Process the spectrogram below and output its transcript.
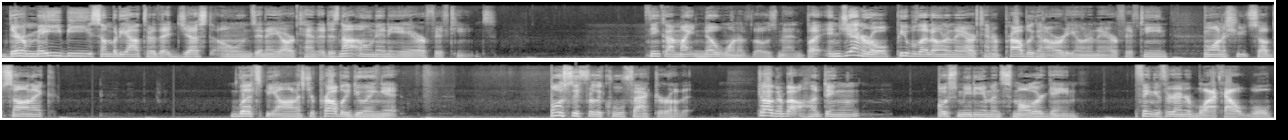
There may be somebody out there that just owns an AR 10 that does not own any AR 15s. Think I might know one of those men, but in general, people that own an AR 10 are probably going to already own an AR 15. You want to shoot subsonic, let's be honest, you're probably doing it mostly for the cool factor of it. Talking about hunting most medium and smaller game. I think a 300 blackout will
